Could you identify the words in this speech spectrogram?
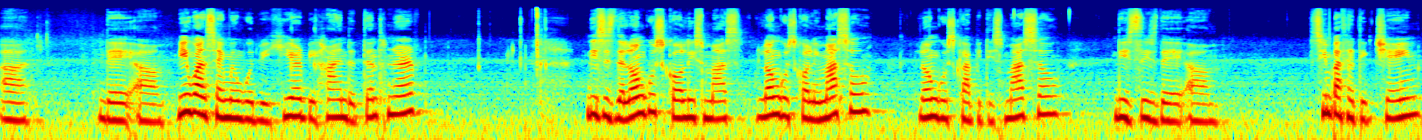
Uh, the uh, V1 segment would be here behind the 10th nerve. This is the longus colli, mus longus colli muscle, longus capitis muscle. This is the um, sympathetic chain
